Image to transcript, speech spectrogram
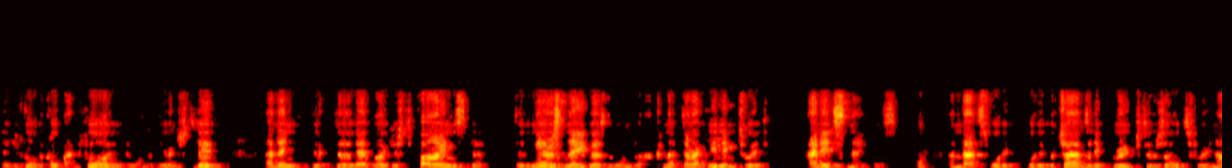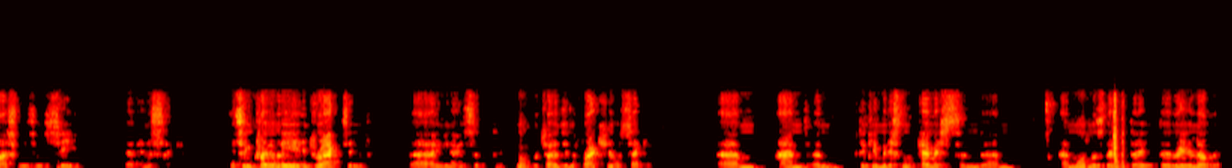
that you've drawn the compound for, the one that you're interested in, and then the, the network just finds the, the nearest neighbors, the ones that are directly linked to it, and its neighbors. And that's what it, what it returns, and it groups the results very nicely, as you'll see uh, in a second. It's incredibly interactive. Uh, you know, a, it returns in a fraction of a second. Um, and, um, particularly medicinal chemists and, um, and modelers, they, they, they, really love it.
